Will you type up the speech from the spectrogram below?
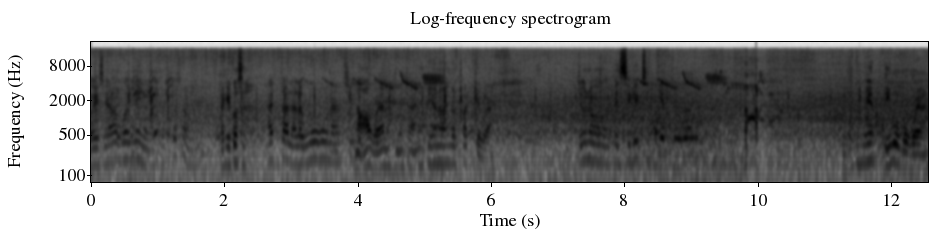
Oye, se llama Boy Lenin, ¿estas cosas o no? ¿A qué cosa? Ah, está la laguna, sí. No, weón, hace muchos años que yo no vengo al parque, weón. Yo no pensé que existía esto, weón. Esto es muy antiguo, pues, weón.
